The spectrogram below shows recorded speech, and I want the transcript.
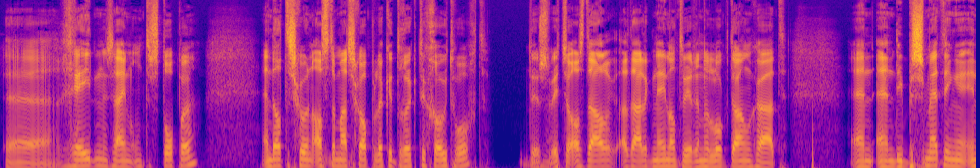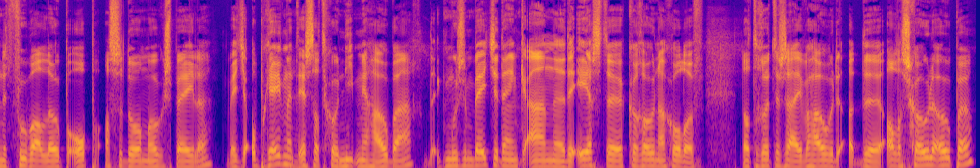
eh, redenen zijn om te stoppen. En dat is gewoon als de maatschappelijke druk te groot wordt. Dus weet je, als dadelijk, dadelijk Nederland weer in een lockdown gaat. En, en die besmettingen in het voetbal lopen op als ze door mogen spelen. Weet je, op een gegeven moment is dat gewoon niet meer houdbaar. Ik moest een beetje denken aan eh, de eerste coronagolf. Dat Rutte zei, we houden de, de, alle scholen open.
